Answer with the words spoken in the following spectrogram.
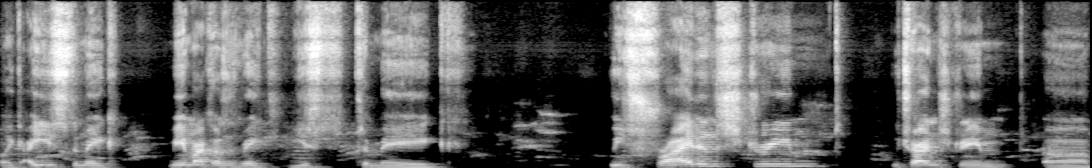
Like I used to make me and my cousins make used to make. We tried and streamed. We tried and streamed. Uh,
